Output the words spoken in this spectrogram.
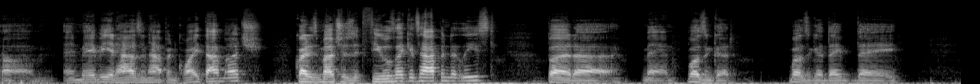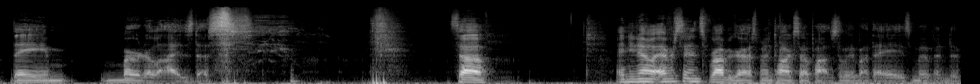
Um, and maybe it hasn't happened quite that much, quite as much as it feels like it's happened at least. But uh, man, wasn't good. Wasn't good. They they they murderized us. so, and you know, ever since Robbie Grossman talked so positively about the A's moving to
